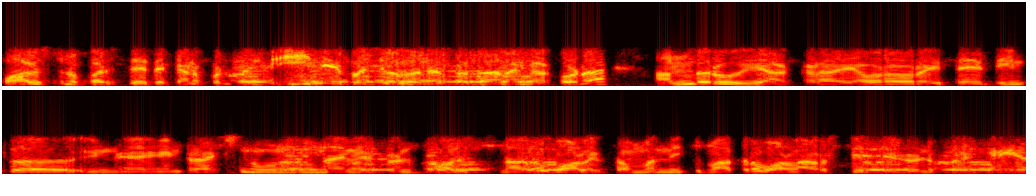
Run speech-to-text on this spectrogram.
భావిస్తున్న పరిస్థితి అయితే కనపడుతుంది. ఈ నేపథ్యంలోనే ప్రధానంగా కూడా అందరూ అక్కడ ఎవరెవరు దీంట్లో ఇంటరాక్షన్ ఉందనేటువంటి భావిస్తున్నారు వాళ్ళకి సంబంధించి మాత్రం వాళ్ళని అరెస్ట్ చేసేటువంటి ప్రక్రియ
